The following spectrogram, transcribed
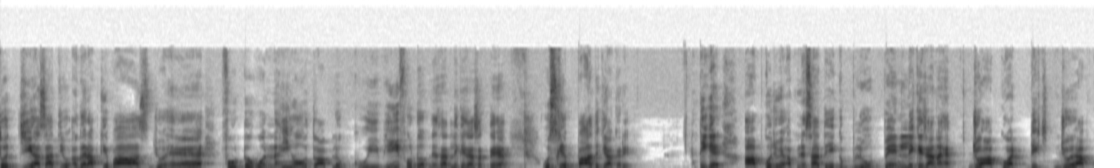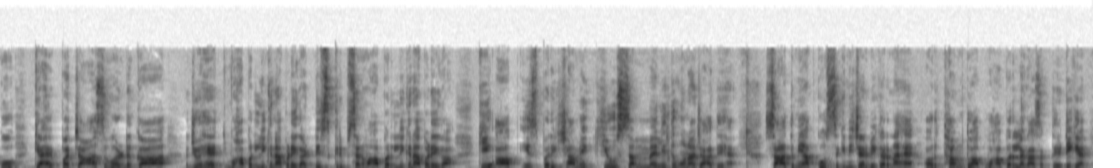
तो जी हाँ साथियों, अगर आपके पास जो है फ़ोटो वो नहीं हो तो आप लोग कोई भी फ़ोटो अपने साथ लेके जा सकते हैं। उसके बाद क्या करें? ठीक है, आपको जो है अपने साथ एक ब्लू पेन लेके जाना है, जो आपको जो है आपको क्या है, पचास वर्ड का जो है, वहाँ पर लिखना पड़ेगा डिस्क्रिप्शन वहाँ पर लिखना पड़ेगा कि आप इस परीक्षा में क्यों सम्मिलित होना चाहते हैं। साथ में आपको सिग्नेचर भी करना है और थम तो आप वहाँ पर लगा सकते हैं, ठीक है?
